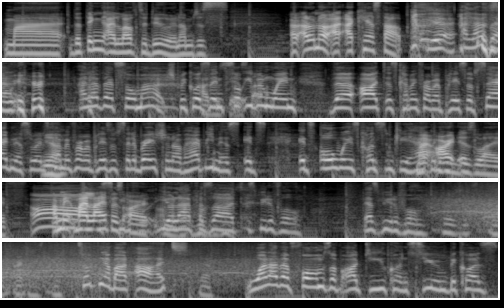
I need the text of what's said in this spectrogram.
my the thing I love to do, and I'm just I, I don't know. I, I can't stop. Yeah, I love that. weird. I love that so much because I then, so even stop. when the art is coming from a place of sadness or it's Yeah. coming from a place of celebration of happiness, it's it's always constantly happening. My art is life. Oh, I mean, my life is beautiful. art. Your life is art. It's beautiful. That's beautiful. Talking about art, Yeah. what other forms of art do you consume? Because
